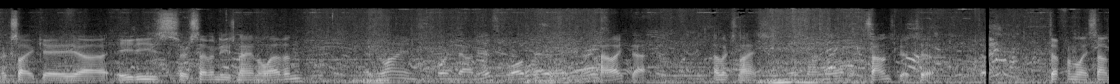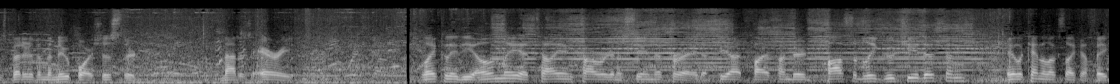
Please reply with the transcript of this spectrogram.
Looks like a uh, 80s or 70s 911. As Ryan's pouring down his wall, I like that. That looks nice. Sounds good too. Definitely sounds better than the new Porsches. They're not as airy. Likely the only Italian car we're going to see in the parade. A Fiat 500, possibly Gucci edition. It kind of looks like a fake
